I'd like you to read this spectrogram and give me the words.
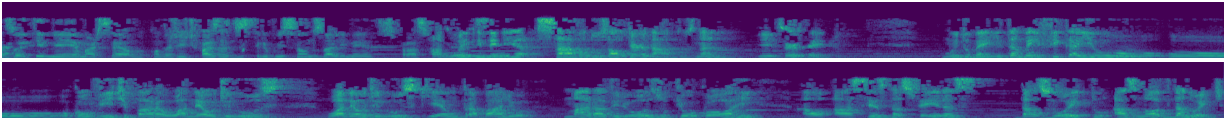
Às 8 e meia, Marcelo, quando a gente faz a distribuição dos alimentos para as famílias. Às 8 e meia, sábados alternados, né? Isso. Perfeito. Muito bem. E também fica aí o, o, o convite para o Anel de Luz. O Anel de Luz, que é um trabalho maravilhoso que ocorre às sextas-feiras, das 8 às 9 da noite.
